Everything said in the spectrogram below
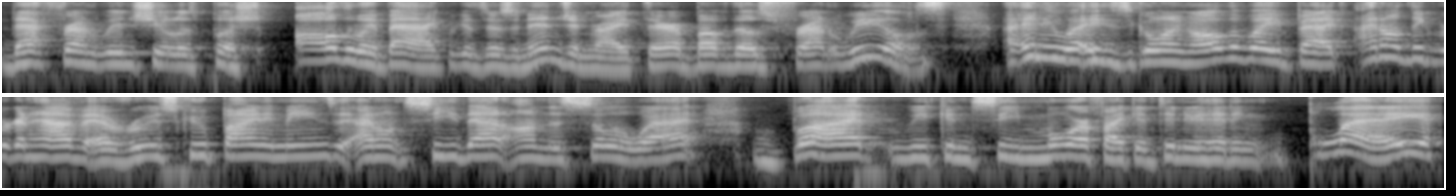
that front windshield is pushed all the way back because there's an engine right there above those front wheels. Anyways, going all the way back, I don't think we're going to have a roost coupe by any means. I don't see that on the silhouette, but we can see more if I continue hitting play.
